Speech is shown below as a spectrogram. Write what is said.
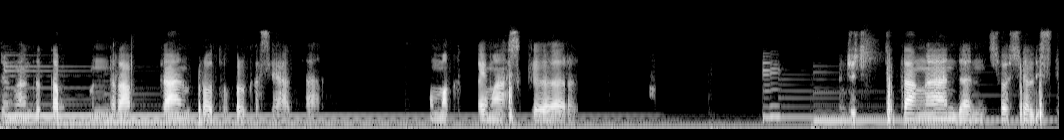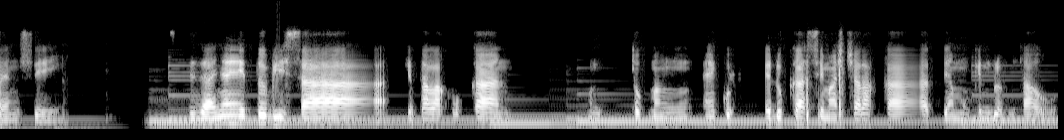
dengan tetap menerapkan protokol kesehatan memakai masker mencuci tangan dan social distancing. Setidaknya itu bisa kita lakukan untuk mengedukasi masyarakat yang mungkin belum tahu.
